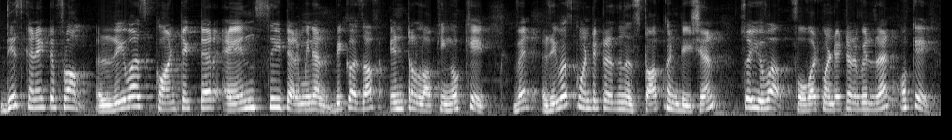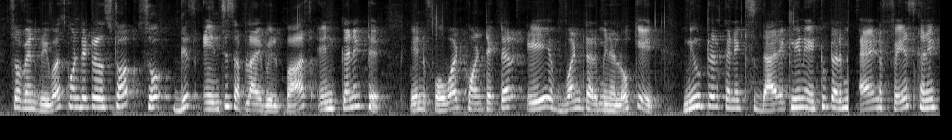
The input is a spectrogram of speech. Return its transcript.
this connector from reverse contactor NC terminal because of interlocking. Okay. When reverse contactor is in a stop condition so your forward contactor will run. Okay. So when reverse contactor stop so this nc supply will pass and connect in forward contactor a1 terminal. Okay neutral connects directly in a2 terminal and phase connect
